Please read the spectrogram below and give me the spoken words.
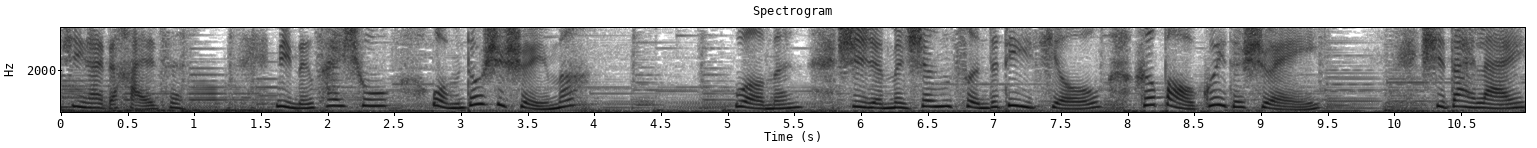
亲爱的孩子。你能猜出我们都是谁吗？我们是人们生存的地球和宝贵的水，是带来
